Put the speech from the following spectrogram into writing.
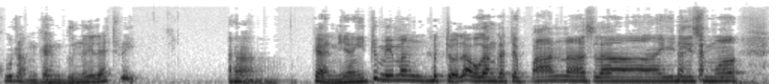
kurangkan guna elektrik. Ha. Kan yang itu memang betul lah orang kata panas lah ini semua.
